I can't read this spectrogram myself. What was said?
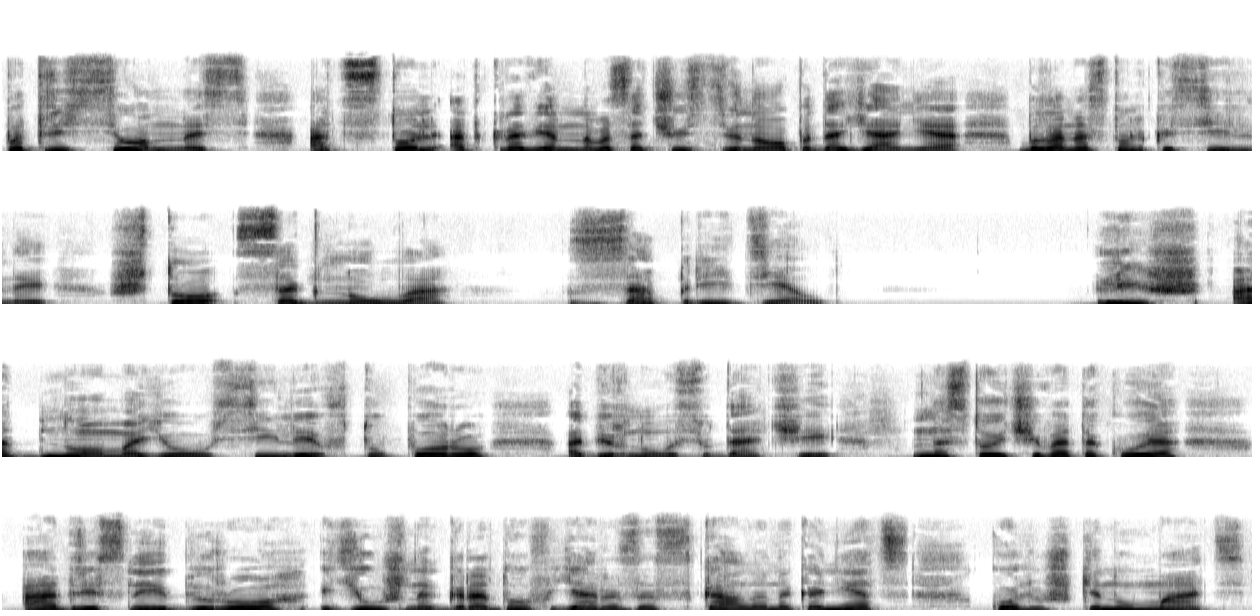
Потрясенность от столь откровенного сочувственного подаяния была настолько сильной, что согнула за предел. Лишь одно мое усилие в ту пору обернулось удачей. Настойчиво атакуя адресные бюро южных городов, я разыскала, наконец, Колюшкину мать.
